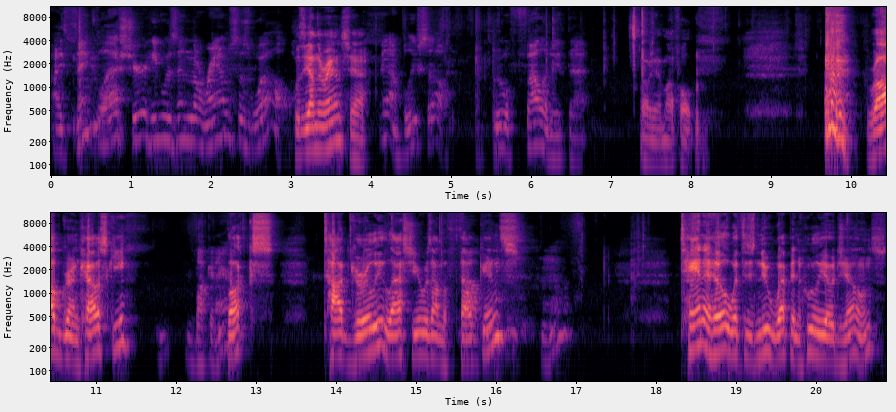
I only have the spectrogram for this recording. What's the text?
I think last year he was in the Rams as well. Was he on the Rams? Yeah. Yeah, I believe so. We will validate that. Oh yeah, my fault. Rob Gronkowski, Buccaneer. Bucks. Todd Gurley last year was on the Falcons. Yeah. Mm-hmm. Tannehill with his new weapon Julio Jones,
